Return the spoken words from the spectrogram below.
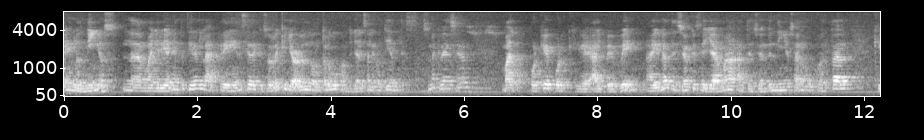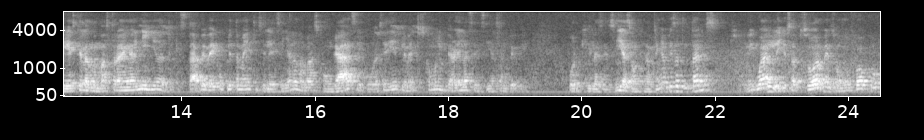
En los niños, la mayoría de gente tiene la creencia de que solo hay que llevarlo al odontólogo cuando ya le salen los dientes. Es una creencia mala. ¿Por qué? Porque al bebé hay una atención que se llama atención del niño sano bucodental, que es que las mamás traen al niño desde que está bebé completamente y se le enseña a las mamás con gas y con una serie de implementos cómo limpiarle las encías al bebé. Porque las encías, aunque no tengan piezas dentales, son igual, ellos absorben, son un foco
